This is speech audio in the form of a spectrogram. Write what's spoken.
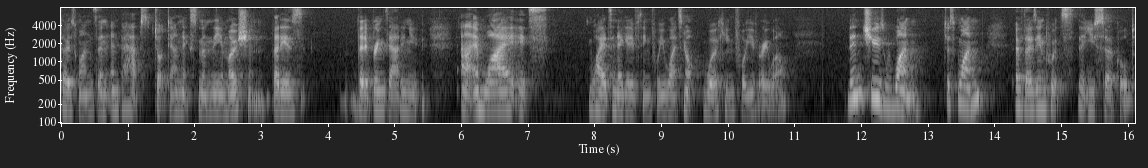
those ones and, and perhaps jot down next to them the emotion that is that it brings out in you uh, and why it's why it's a negative thing for you why it's not working for you very well then choose one just one of those inputs that you circled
